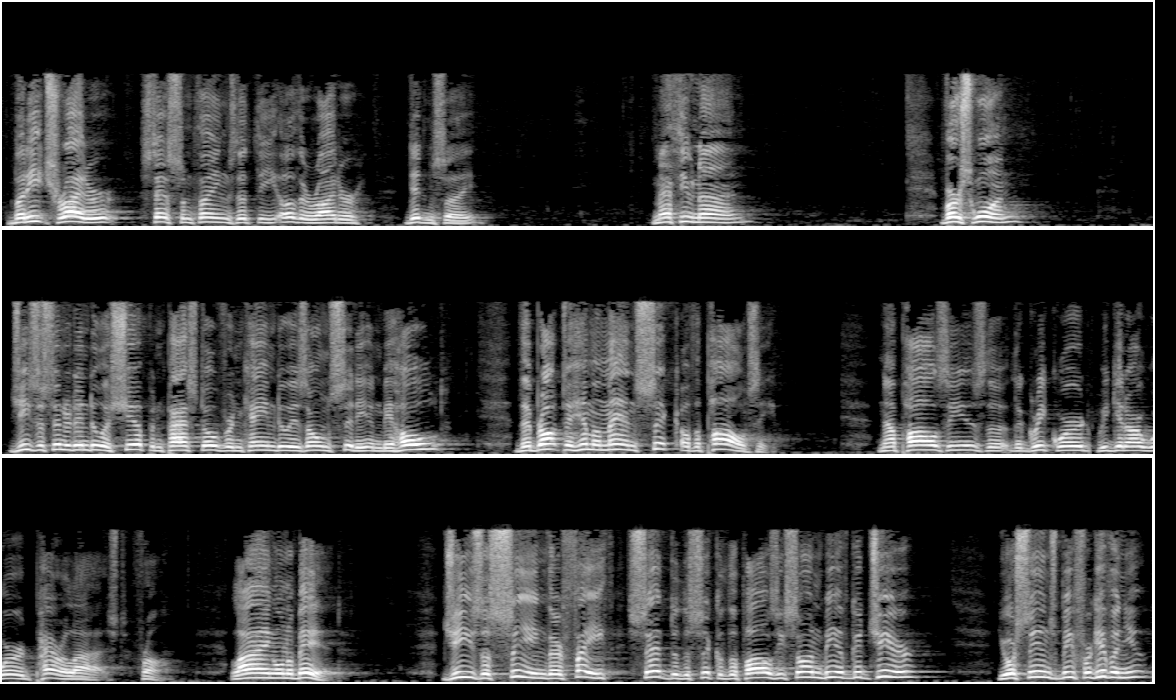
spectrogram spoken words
but each writer says some things that the other writer didn't say. Matthew 9, verse 1 Jesus entered into a ship and passed over and came to his own city, and behold, they brought to him a man sick of the palsy. Now, palsy is the, the Greek word we get our word paralyzed from, lying on a bed. Jesus, seeing their faith, said to the sick of the palsy, Son, be of good cheer, your sins be forgiven you.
